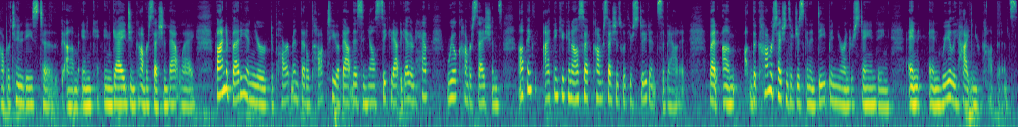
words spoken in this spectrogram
opportunities to um, en- engage in conversation that way. Find a buddy in your department that'll talk to you about this, and y'all seek it out together and have real conversations. I think I think you can also have conversations with your students about it, but um, the conversations are just going to deepen your understanding and and really heighten your confidence.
